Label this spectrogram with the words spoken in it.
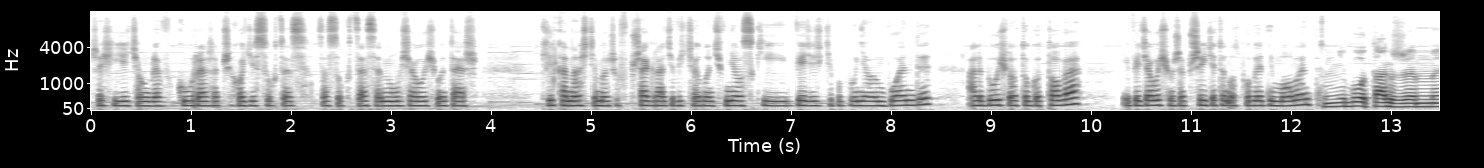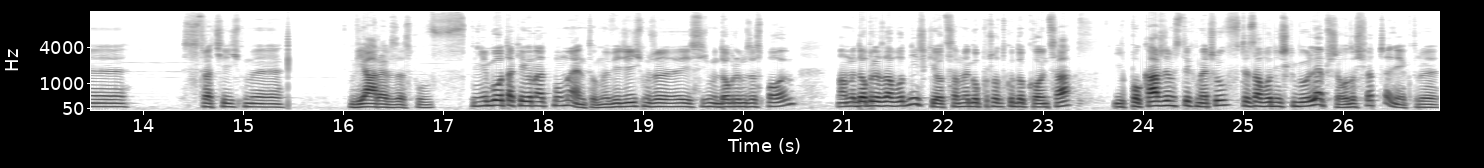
że się idzie ciągle w górę, że przychodzi sukces za sukcesem. Musiałyśmy też kilkanaście meczów przegrać, wyciągnąć wnioski, wiedzieć, gdzie popełniałem błędy, ale byłyśmy na to gotowe i wiedziałyśmy, że przyjdzie ten odpowiedni moment. To nie było tak, że my straciliśmy wiarę w zespół. Nie było takiego nawet momentu. My wiedzieliśmy, że jesteśmy dobrym zespołem, mamy dobre zawodniczki od samego początku do końca i po każdym z tych meczów te zawodniczki były lepsze o doświadczenie, które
